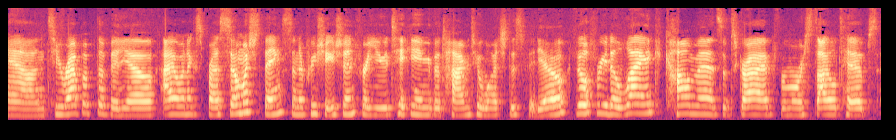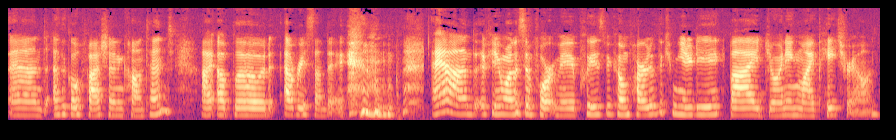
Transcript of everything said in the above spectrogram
And to wrap up the video, I want to express so much thanks and appreciation for you taking the time to watch this video. Feel free to like, comment, subscribe for more style tips and ethical fashion content. I upload every Sunday. and if you want to support me, please become part of the community by joining my Patreon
